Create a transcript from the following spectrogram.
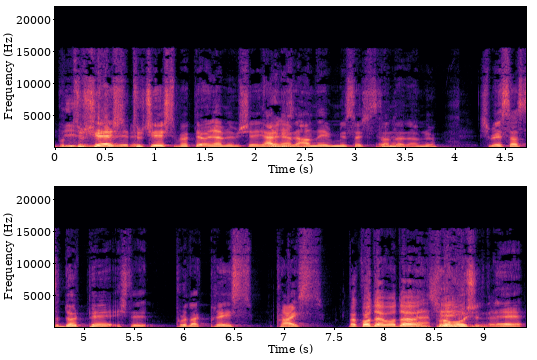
e, bu verin. Türkçeleştirmek de önemli bir şey. Herkesin Önemli. anlayabilmesi açısından da önemli. Şimdi esasında 4P işte product price, price Bak o da o da Yani şey, promotion tabii. e,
